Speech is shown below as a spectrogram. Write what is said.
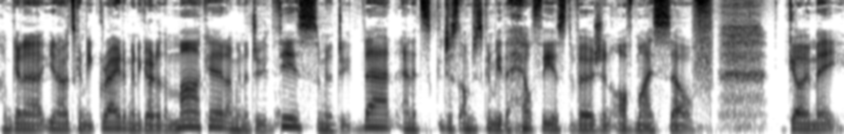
I'm going to, you know, it's going to be great. I'm going to go to the market. I'm going to do this. I'm going to do that. And it's just, I'm just going to be the healthiest version of myself. Go me.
